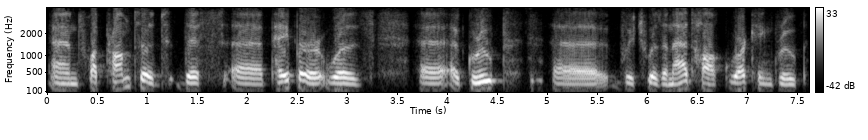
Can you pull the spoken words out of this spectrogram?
And what prompted this uh, paper was uh, a group uh, which was an ad hoc working group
